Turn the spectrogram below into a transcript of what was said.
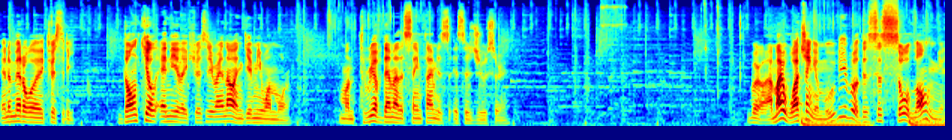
In the middle, electricity. Don't kill any electricity right now and give me one more. Come on, three of them at the same time is, is a juicer. Bro, am I watching a movie, bro? This is so long.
